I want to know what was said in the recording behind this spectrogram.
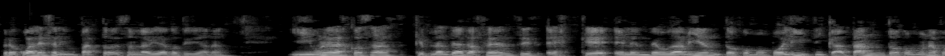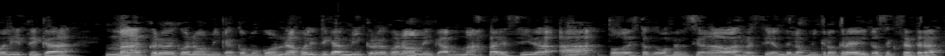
pero ¿cuál es el impacto de eso en la vida cotidiana? Y una de las cosas que plantea Cafensis es que el endeudamiento como política, tanto como una política macroeconómica, como con una política microeconómica más parecida a todo esto que vos mencionabas recién de los microcréditos, etcétera,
